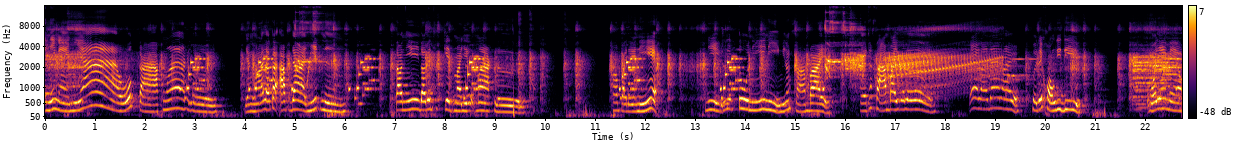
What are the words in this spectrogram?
นได้ไงเนี่ยโอ้กากมากเลย อย่างน้อยเราก็อัพได้นิดนึง ตอนนี้เราได้ทิเก็ตมาเยอะมากเลย เข้าไปในนี้ นี่เลือกตู้นี้นี่มีทั้งสามใบเปิดทั้งสามใบไปเลย ผื่อได้ของดีๆ โอ้ยแมว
